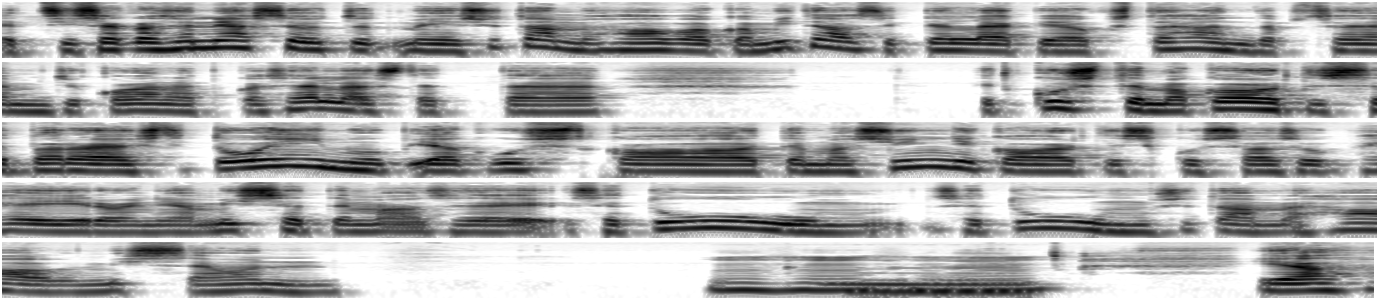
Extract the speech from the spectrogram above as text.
Et siis, aga see on jah seotud meie südamehaavaga, mida see kellegi jaoks tähendab, see muidugi oleneb ka sellest, et et kus tema kaardis see parajasti toimub ja kus ka tema sünnikaardis, kus asub Heiron ja mis see tema see, see tuum, see tuum südamehaav, mis see on mm. -hmm. mm,. jah,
